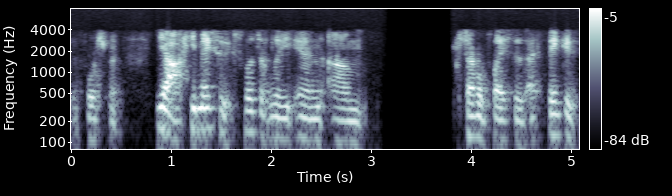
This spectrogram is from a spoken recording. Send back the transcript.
enforcement. Yeah, he makes it explicitly in um, several places. I think it,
